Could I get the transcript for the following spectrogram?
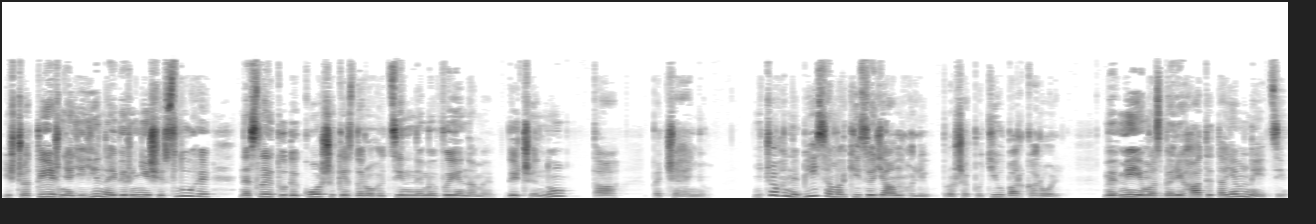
і щотижня її найвірніші слуги несли туди кошики з дорогоцінними винами, дичину та печеню. Нічого не бійся, Маркізо Янголів, прошепотів баркароль. Ми вміємо зберігати таємниці,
